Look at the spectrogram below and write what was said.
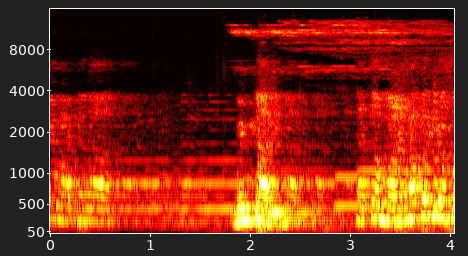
जी काय वाटेला मिळत आली त्याचा माझ्यापर्यंत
